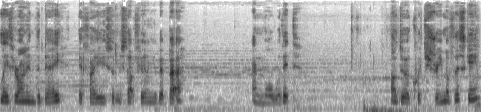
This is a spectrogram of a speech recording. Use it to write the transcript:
later on in the day if I suddenly start feeling a bit better and more with it. I'll do a quick stream of this game,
